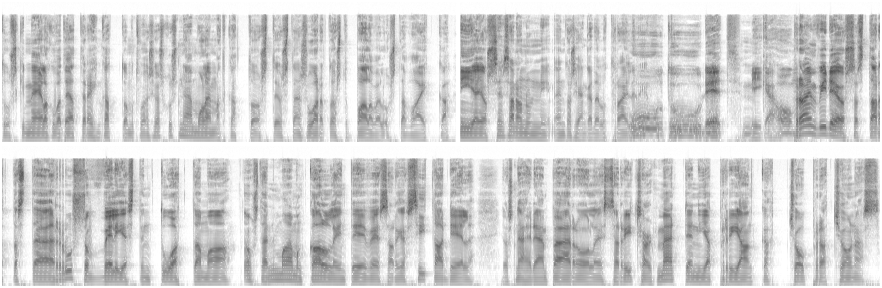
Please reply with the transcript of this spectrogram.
tuskin me elokuvateattereihin katsoa, mutta voisi joskus nämä molemmat katsoa sitten jostain suoratoistopalvelusta vaikka. Niin, ja jos sen sanonut, niin en tosiaan katsellut traileria. Uutuudet, mikä on? Prime Videossa starttasi tämä Russon veljesten tuottamaa, onko tämä nyt maailman kallein TV-sarja Citadel, jos nähdään päärooleissa Richard Madden ja Priyanka Chopra Jonas.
